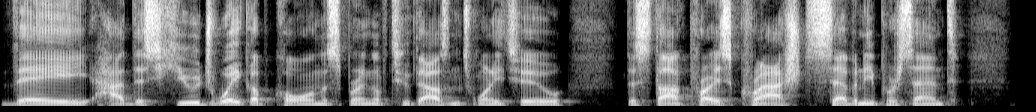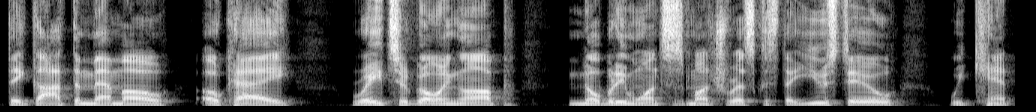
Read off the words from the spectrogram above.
They had this huge wake up call in the spring of 2022. The stock price crashed 70%. They got the memo. Okay, rates are going up. Nobody wants as much risk as they used to. We can't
